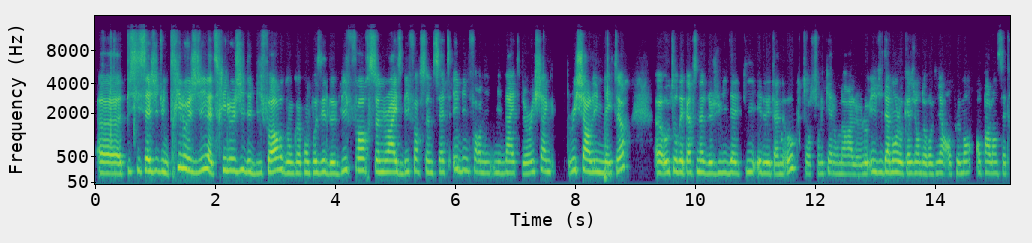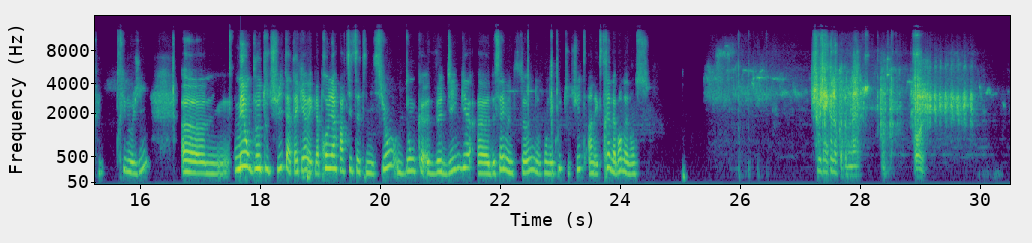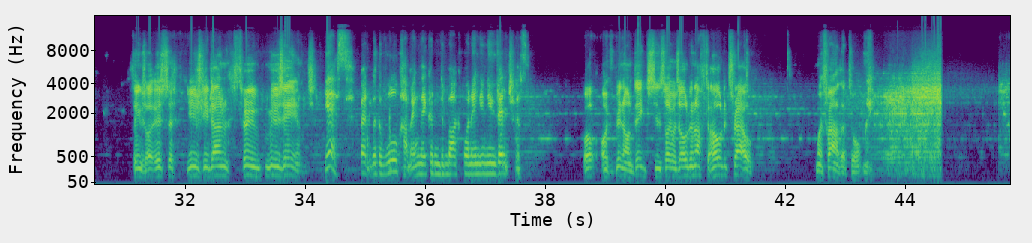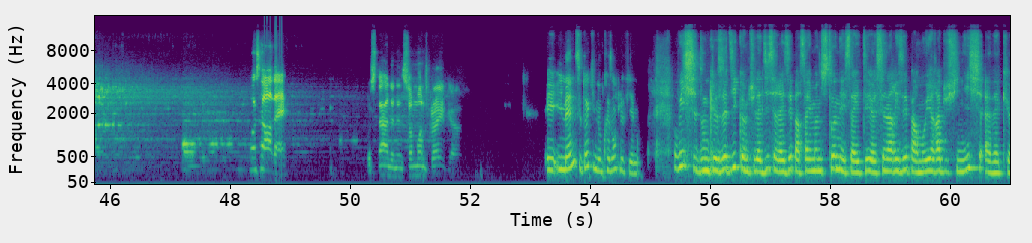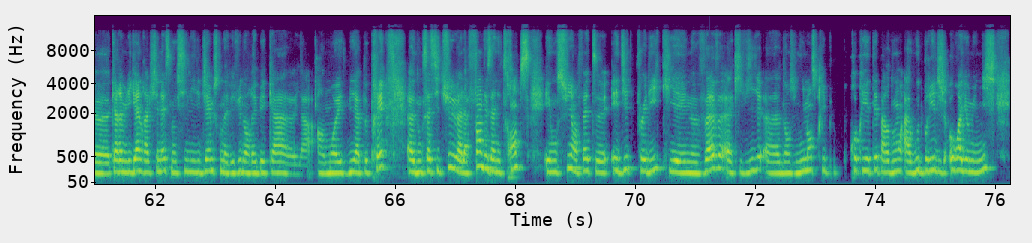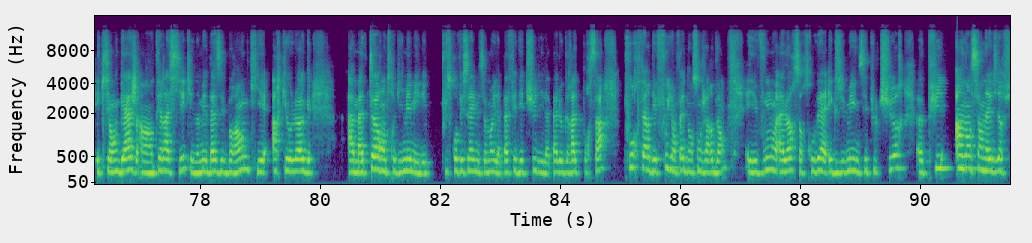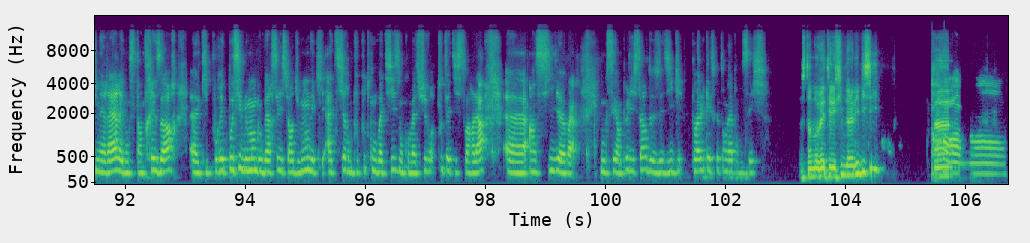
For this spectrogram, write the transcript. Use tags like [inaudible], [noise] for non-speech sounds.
euh, puisqu'il s'agit d'une trilogie, la trilogie des Before, donc composée de Before Sunrise, Before Sunset et Before Midnight de Richard, Richard Linklater, euh, autour des personnages de Julie Delpy et de Ethan Hawke, sur, sur lesquels on aura le- le- évidemment l'occasion de revenir amplement en parlant de cette tri- trilogie. Euh, mais on peut tout de suite attaquer avec la première partie de cette émission, donc The Dig euh, de Simon Stone. Donc on écoute tout de suite un extrait de la bande-annonce. Should we take a look at them then? Right. Things like this are usually done through museums. Yes, but with the war coming, they couldn't embark upon any new ventures. Well, I've been on digs since I was old enough to hold a trowel. My father taught me. What are they? We're standing in someone's graveyard. Et Imen, c'est toi qui nous présente le film. Oui, donc euh, The Dig, comme tu l'as dit, c'est réalisé par Simon Stone et ça a été euh, scénarisé par Moira Buffini avec euh, Carey Mulligan, Ralph Fiennes, mais aussi Lily James qu'on avait vu dans Rebecca euh, il y a un mois et demi à peu près. Donc ça se situe à la fin des années 30 et on suit en fait Edith Pretty qui est une veuve qui vit dans une immense pri- propriété pardon, à Woodbridge au Royaume-Uni et qui engage un terrassier qui est nommé Basil Brown qui est archéologue amateur entre guillemets mais il est plus professionnel mais seulement il n'a pas fait d'études il n'a pas le grade pour ça pour faire des fouilles en fait dans son jardin et ils vont alors se retrouver à exhumer une sépulture euh, puis un ancien navire funéraire. Et donc c'est un trésor euh, qui pourrait possiblement bouleverser l'histoire du monde et qui attire beaucoup de convoitises. Donc on va suivre toute cette histoire là ainsi euh, voilà. Donc c'est un peu l'histoire de The Dig. Paul qu'est-ce que tu en as pensé? C'est un mauvais téléfilm de la BBC. Euh, Oh non.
